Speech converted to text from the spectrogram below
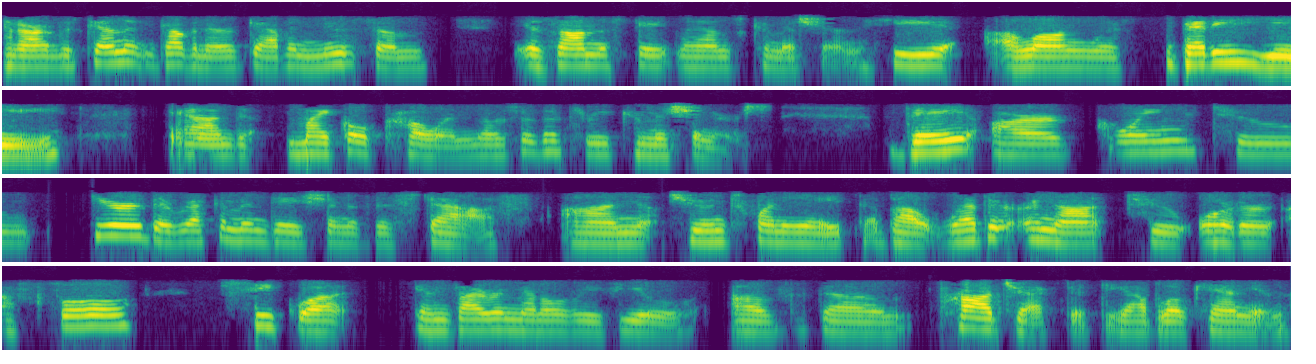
And our Lieutenant Governor, Gavin Newsom, is on the State Lands Commission. He, along with Betty Yee and Michael Cohen, those are the three commissioners. They are going to hear the recommendation of the staff on June 28th about whether or not to order a full CEQA environmental review of the project at Diablo Canyon.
